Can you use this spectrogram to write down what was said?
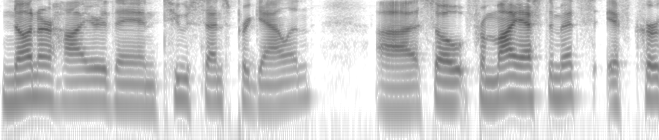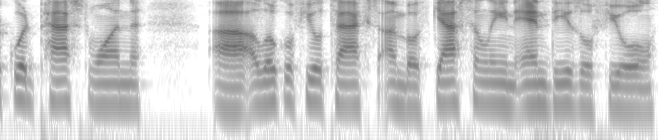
None are higher than two cents per gallon. Uh, so, from my estimates, if Kirkwood passed one, uh, a local fuel tax on both gasoline and diesel fuel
